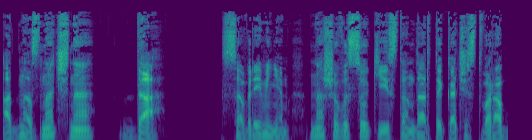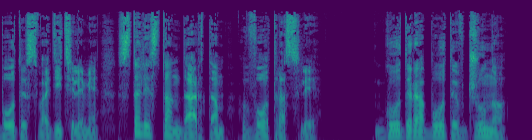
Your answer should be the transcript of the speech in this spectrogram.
Однозначно да. Со временем наши высокие стандарты качества работы с водителями стали стандартом в отрасли. Годы работы в Джуно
